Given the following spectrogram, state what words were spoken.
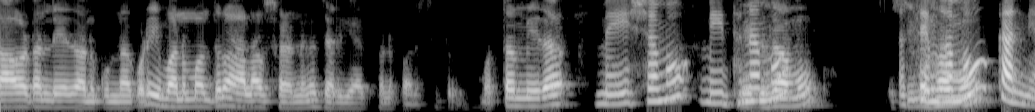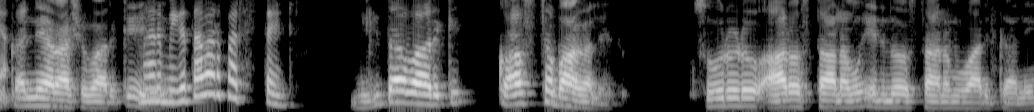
కావటం లేదు అనుకున్నా కూడా ఈ వన్ మంత్లో ఆల్ ఆఫ్ సడన్గా జరిగేటువంటి పరిస్థితి ఉంది. మొత్తం మీద మేషము మిథునము సింహము సింహము కన్య. కన్యా రాశి వారికి మరి మిగతా వారి పరిస్థితి ఏంటి? మిగతా వారికి కాస్త బాగాలేదు. సూర్యుడు ఆరో స్థానము ఎనిమిదో స్థానము వారికి కానీ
